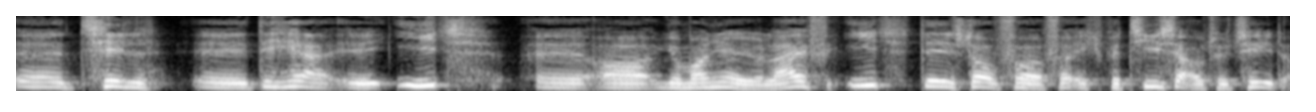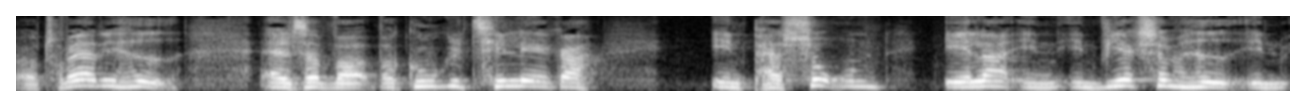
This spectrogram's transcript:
øh, til øh, det her øh, EAT øh, og Your Money or Your Life. EAT, det står for, for ekspertise, autoritet og troværdighed, altså hvor, hvor Google tillægger en person eller en, en virksomhed en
